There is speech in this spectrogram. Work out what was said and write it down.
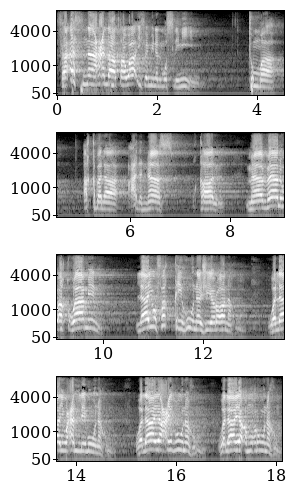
فأثنى على طوائف من المسلمين. ثم أقبل على الناس وقال ما بال أقوام لا يفقهون جيرانهم ولا يعلمونهم ولا يعظونهم ولا يأمرونهم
